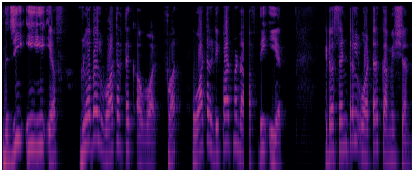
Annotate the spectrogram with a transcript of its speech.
the GEEF Global Water Tech Award for Water Department of the Year? It was Central Water Commission.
